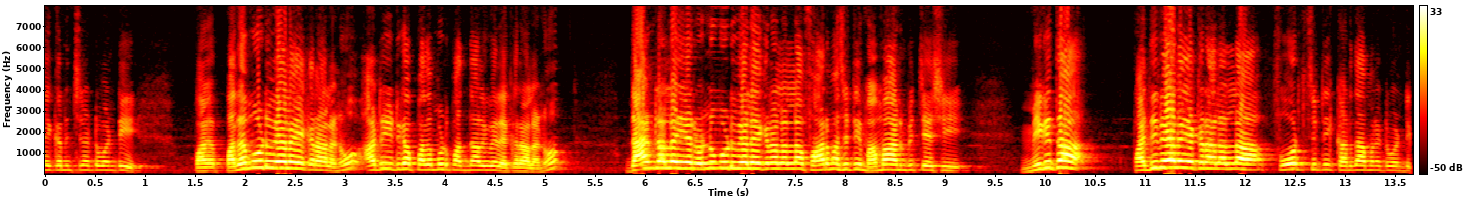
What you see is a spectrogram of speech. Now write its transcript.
సేకరించినటువంటి ప పదమూడు వేల ఎకరాలను అటు ఇటుగా పదమూడు పద్నాలుగు వేల ఎకరాలను దాంట్లలో ఏ రెండు మూడు వేల ఎకరాలల్లో ఫార్మాసిటీ మమ అనిపించేసి మిగతా పదివేల ఎకరాలల్లా ఫోర్త్ సిటీ కడదామనేటువంటి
